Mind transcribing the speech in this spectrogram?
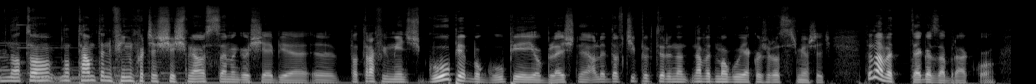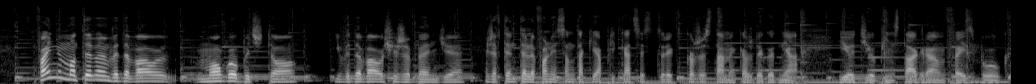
no to no tamten film chociaż się śmiał z samego siebie, y, potrafił mieć głupie, bo głupie i obleśne, ale dowcipy, które na, nawet mogły jakoś rozśmieszyć, to nawet tego zabrakło. Fajnym motywem wydawało, mogło być to i wydawało się, że będzie, że w tym telefonie są takie aplikacje, z których korzystamy każdego dnia. YouTube, Instagram, Facebook,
